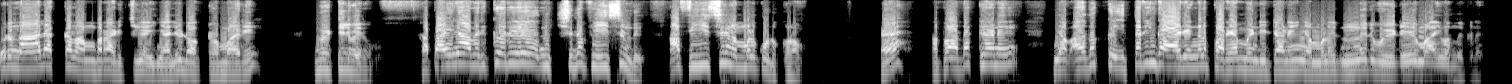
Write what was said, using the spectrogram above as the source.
ഒരു നാലക്ക നമ്പർ അടിച്ചു കഴിഞ്ഞാൽ ഡോക്ടർമാര് വീട്ടിൽ വരും. അപ്പൊ അതിന് അവർക്ക് ഒരു നിശ്ചിത ഫീസ് ഉണ്ട്. ആ ഫീസ് നമ്മൾ കൊടുക്കണം. ഏ? അപ്പൊ അതൊക്കെയാണ് അതൊക്കെ ഇത്രയും കാര്യങ്ങൾ പറയാൻ വേണ്ടിയിട്ടാണ് നമ്മൾ ഇന്നൊരു വീഡിയോയുമായി വന്നിക്കുന്നത്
